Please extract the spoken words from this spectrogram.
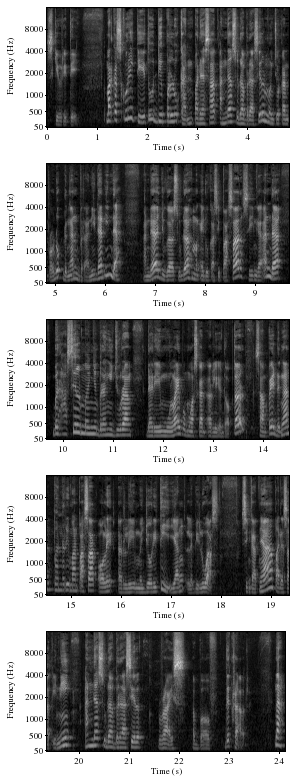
security. Market security itu diperlukan pada saat Anda sudah berhasil meluncurkan produk dengan berani dan indah. Anda juga sudah mengedukasi pasar sehingga Anda berhasil menyeberangi jurang dari mulai memuaskan early adopter sampai dengan penerimaan pasar oleh early majority yang lebih luas. Singkatnya, pada saat ini Anda sudah berhasil rise above the crowd. Nah,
